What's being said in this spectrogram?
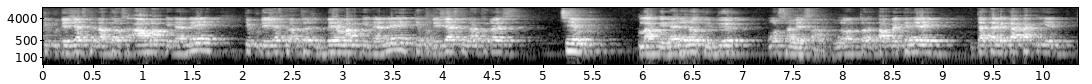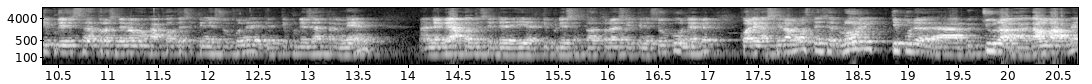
tipu desastre natural ama ida ne tipu desastre natural B mak ida ne tipu desastre natural C mak ida ne no tidur mosanesa no tambah tene ita tele kata tipu desastre natural ne maka kontes tene sukune tipu desastre ne nebe acontece de ia tipo de saturatura si tene suku nebe kolega siramos te lori tipo de pictura gambar ne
